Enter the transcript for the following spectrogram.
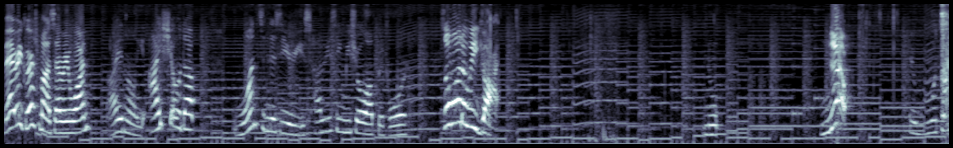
Merry Christmas, everyone! Finally, I showed up once in the series. Have you seen me show up before? So what do we got? No. No! Hey, what's up?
